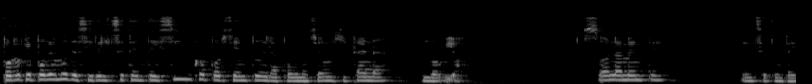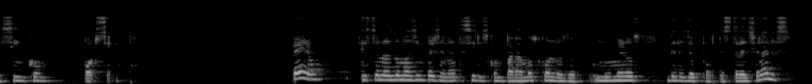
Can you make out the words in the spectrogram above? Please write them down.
por lo que podemos decir el 75% de la población mexicana lo vio. Solamente el 75%. Pero esto no es lo más impresionante si los comparamos con los números de los deportes tradicionales.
